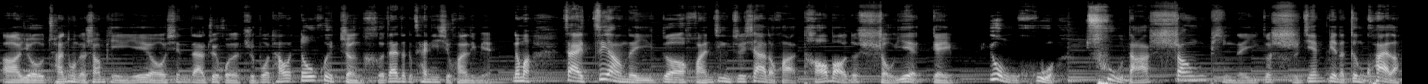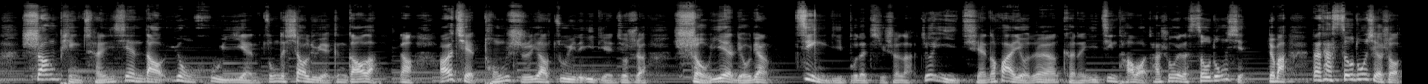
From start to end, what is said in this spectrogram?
啊有。有传统的商品，也有现在最火的直播，它会都会整合在这个猜你喜欢里面。那么在这样的一个环境之下的话，淘宝的首页给用户触达商品的一个时间变得更快了，商品呈现到用户眼中的效率也更高了啊！而且同时要注意的一点就是首页流量。进一步的提升了。就以前的话，有的人可能一进淘宝，他是为了搜东西，对吧？那他搜东西的时候，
